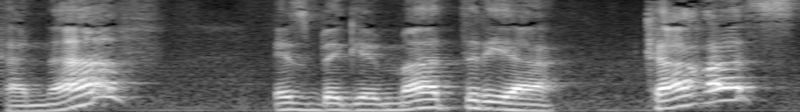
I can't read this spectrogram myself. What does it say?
Kanaf es begematria kaas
